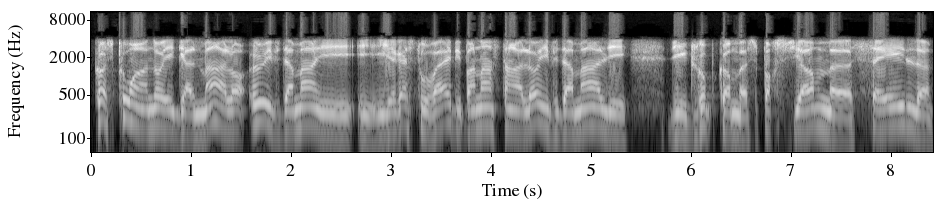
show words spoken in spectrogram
Costco en a également. Alors, eux, évidemment, ils, restent ouverts. Puis pendant ce temps-là, évidemment, les, les groupes comme Sportium, euh, Sale,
